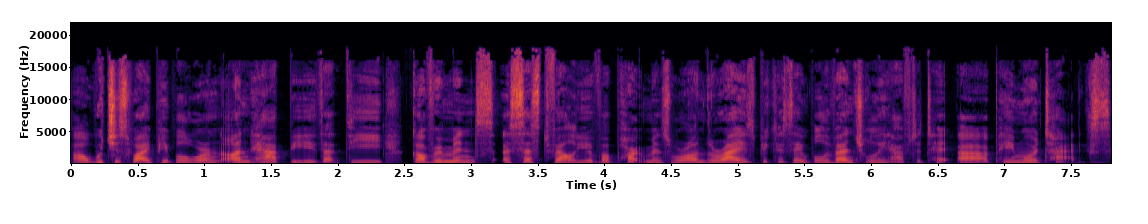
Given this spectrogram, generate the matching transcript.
uh, which is why people were unhappy that the government's assessed value of apartments were on the rise because they will eventually have to ta- uh, pay more tax.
